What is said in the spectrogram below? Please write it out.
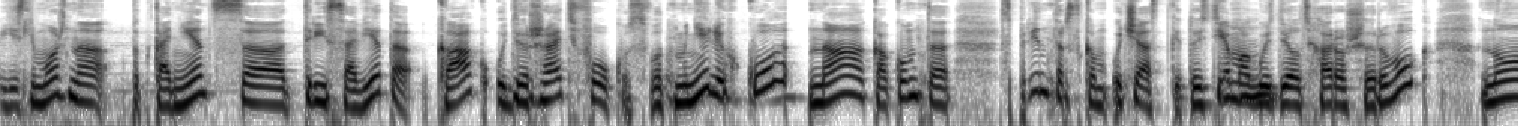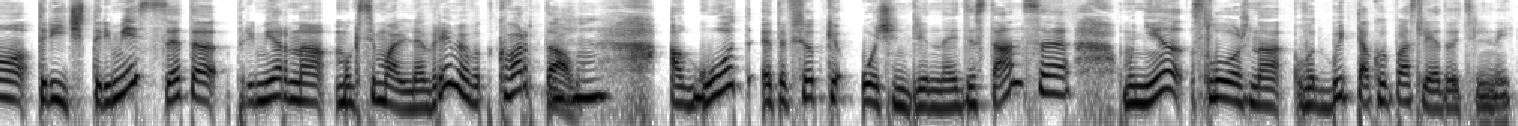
Если можно, под конец э, три совета, как удержать фокус. Вот мне легко на каком-то спринтерском участке. То есть я mm-hmm. могу сделать хороший рывок, но 3-4 месяца это примерно максимальное время, вот квартал. Mm-hmm. А год это все-таки очень длинная дистанция. Мне сложно вот быть такой последовательной.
